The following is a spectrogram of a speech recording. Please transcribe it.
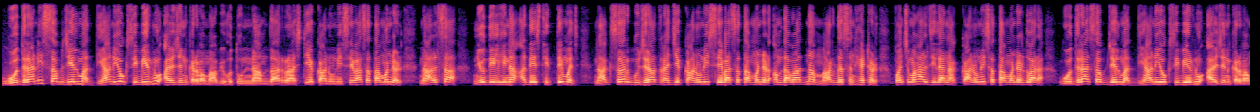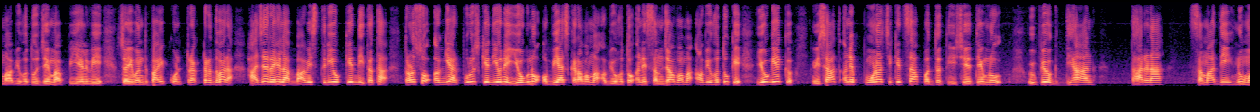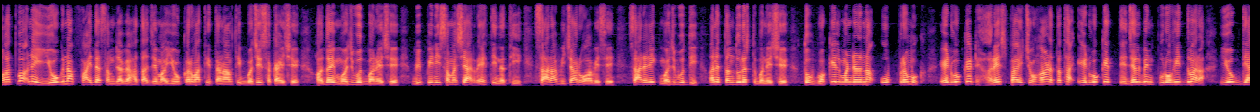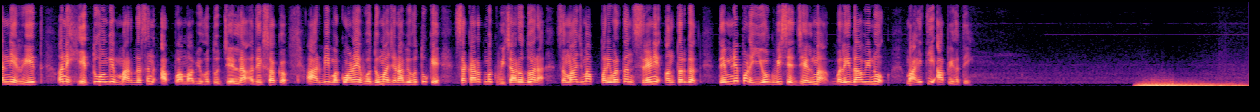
ગોધરાની સબ જેલમાં ધ્યાન યોગ શિબિરનું આયોજન કરવામાં આવ્યું હતું. નામદાર રાષ્ટ્રીય કાનૂની સેવા સત્તા મંડળ, નાલસા, ન્યૂ દિલ્હીના આદેશથી તેમજ નાગસર, ગુજરાત રાજ્ય કાનૂની સેવા સત્તા મંડળ અમદાવાદના માર્ગદર્શન હેઠળ પંચમહાલ જિલ્લાના કાનૂની સત્તા મંડળ દ્વારા ગોધરા સબ જેલમાં ધ્યાન યોગ શિબિરનું આયોજન કરવામાં આવ્યું હતું, જેમાં પીએલવી જયવંતભાઈ કોન્ટ્રાક્ટર દ્વારા હાજર રહેલા બાવીસ સ્ત્રીઓ, કેદી તથા ત્રણસો અગિયાર પુરુષ કેદીઓને યોગનો અભ્યાસ કરાવવામાં આવ્યો હતો અને સમજાવવામાં આવ્યું હતું કે યોગ એક વિષાદ અને પૂર્ણ ચિકિત્સા પદ્ધતિ છે. તેમનો ઉપયોગ ધ્યાન ધારણા સમાધિનું મહત્વ અને યોગના ફાયદા સમજાવ્યા હતા, જેમાં યોગ કરવાથી તણાવથી બચી શકાય છે, હૃદય મજબૂત બને છે, બીપીની સમસ્યા રહેતી નથી, સારા વિચારો આવે છે, શારીરિક મજબૂતી અને તંદુરસ્ત બને છે. તો વકીલ મંડળના ઉપપ્રમુખ એડવોકેટ હરેશભાઈ ચૌહાણ તથા એડવોકેટ તેજલબેન પુરોહિત દ્વારા યોગ ધ્યાનની રીત અને હેતુ અંગે માર્ગદર્શન આપવામાં આવ્યું હતું. જેલના અધિક્ષક આરબી મકવાણાએ વધુમાં જણાવ્યું હતું કે, સકારાત્મક વિચારો દ્વારા સમાજમાં પરિવર્તન શ્રેણી અંતર્ગત તેમને પણ યોગ વિશે જેલમાં બલિદાવીનો માહિતી આપી હતી.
